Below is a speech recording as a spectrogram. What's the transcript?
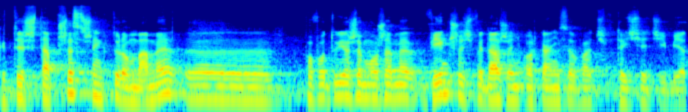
gdyż ta przestrzeń, którą mamy, powoduje, że możemy większość wydarzeń organizować w tej siedzibie.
